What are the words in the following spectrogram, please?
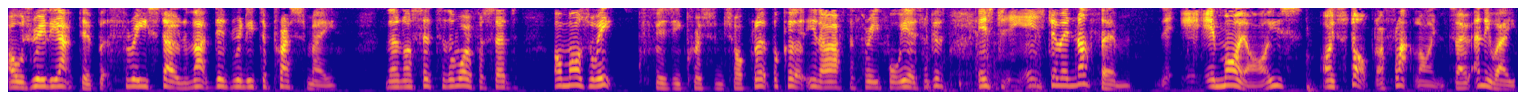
I was really active, but three stone, and that did really depress me. Then I said to the wife, I said, I might as well eat fizzy and chocolate because you know after three, four years because it's it's doing nothing. In my eyes, I stopped. I flatlined. So anyway,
